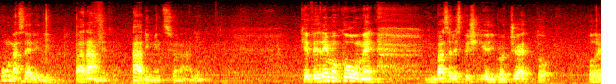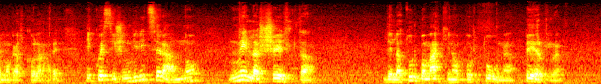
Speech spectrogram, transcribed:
una serie di parametri adimensionali che vedremo come in base alle specifiche di progetto potremo calcolare e questi ci indirizzeranno nella scelta della turbomacchina opportuna per eh,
